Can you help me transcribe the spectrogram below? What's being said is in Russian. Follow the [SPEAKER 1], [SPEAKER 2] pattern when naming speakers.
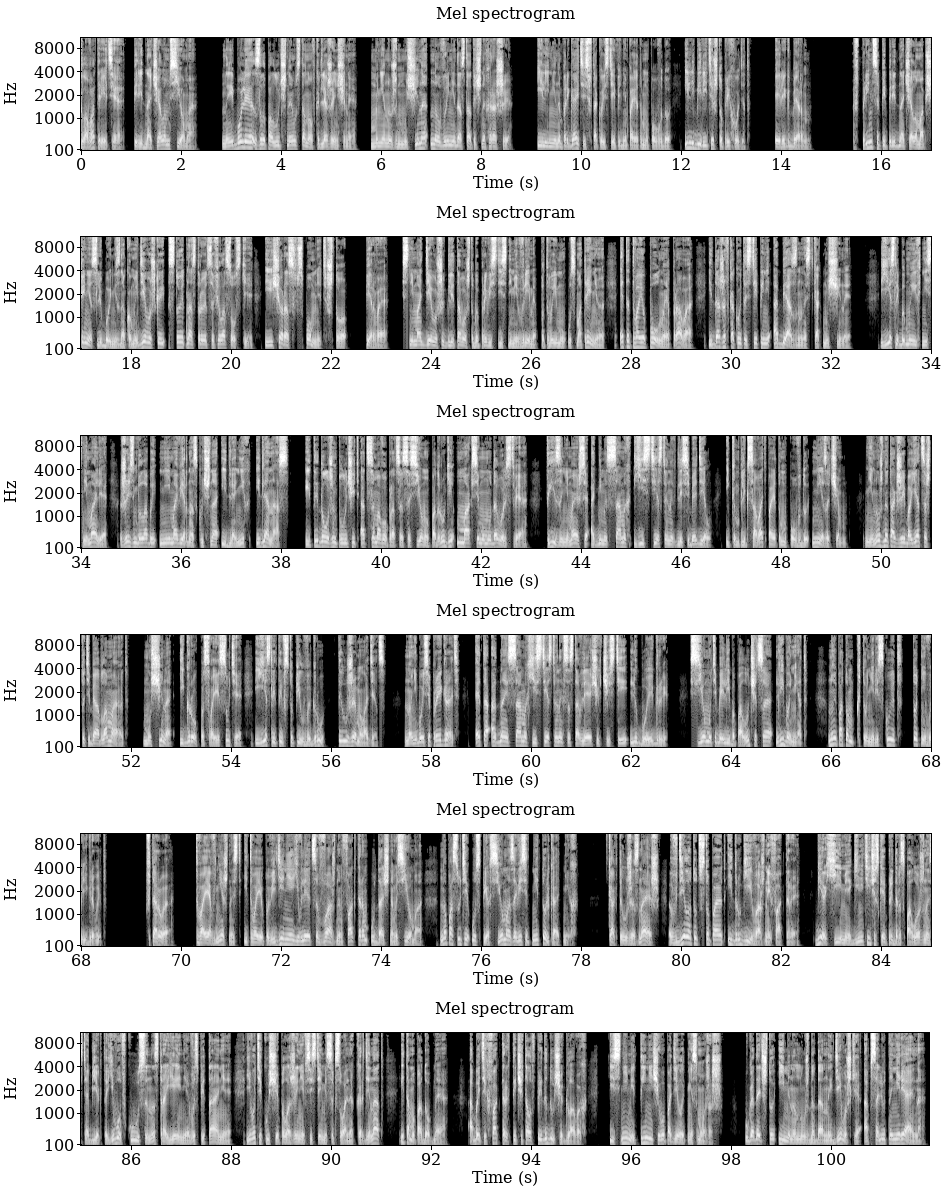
[SPEAKER 1] Глава 3. Перед началом съема. Наиболее злополучная установка для женщины. Мне нужен мужчина, но вы недостаточно хороши. Или не напрягайтесь в такой степени по этому поводу, или берите, что приходит. Эрик Берн. В принципе, перед началом общения с любой незнакомой девушкой стоит настроиться философски и еще раз вспомнить, что первое Снимать девушек для того, чтобы провести с ними время по твоему усмотрению это твое полное право и даже в какой-то степени обязанность как мужчины. Если бы мы их не снимали, жизнь была бы неимоверно скучна и для них, и для нас. И ты должен получить от самого процесса съема подруги максимум удовольствия. Ты занимаешься одним из самых естественных для себя дел, и комплексовать по этому поводу незачем. Не нужно также и бояться, что тебя обломают. Мужчина – игрок по своей сути, и если ты вступил в игру, ты уже молодец. Но не бойся проиграть. Это одна из самых естественных составляющих частей любой игры. Съем у тебя либо получится, либо нет. Ну и потом, кто не рискует, тот не выигрывает. Второе. Твоя внешность и твое поведение являются важным фактором удачного съема, но по сути успех съема зависит не только от них. Как ты уже знаешь, в дело тут вступают и другие важные факторы: биохимия, генетическая предрасположенность объекта, его вкусы, настроение, воспитание, его текущее положение в системе сексуальных координат и тому подобное. Об этих факторах ты читал в предыдущих главах, и с ними ты ничего поделать не сможешь. Угадать, что именно нужно данной девушке, абсолютно нереально.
